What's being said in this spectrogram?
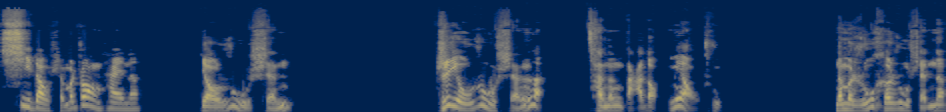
细到什么状态呢？要入神，只有入神了，才能达到妙处。那么如何入神呢？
